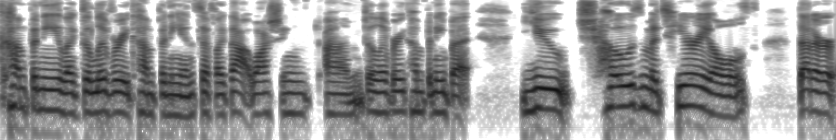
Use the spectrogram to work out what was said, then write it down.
company like delivery company and stuff like that washing um, delivery company but you chose materials that are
